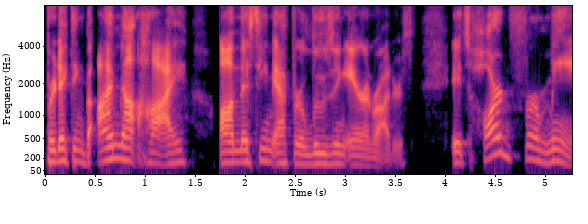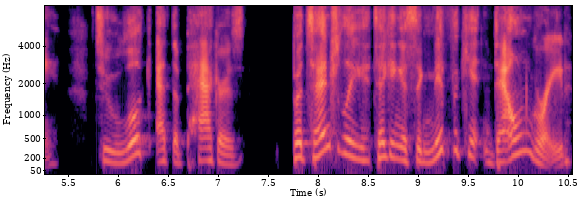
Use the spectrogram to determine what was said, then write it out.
predicting. But I'm not high on this team after losing Aaron Rodgers. It's hard for me to look at the Packers potentially taking a significant downgrade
